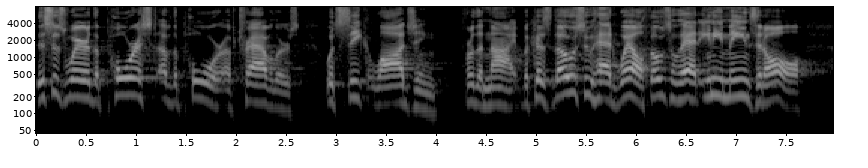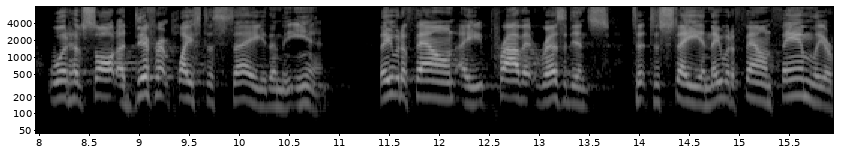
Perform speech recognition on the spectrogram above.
This is where the poorest of the poor of travelers would seek lodging for the night because those who had wealth, those who had any means at all, would have sought a different place to stay than the inn. They would have found a private residence to, to stay in, they would have found family or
